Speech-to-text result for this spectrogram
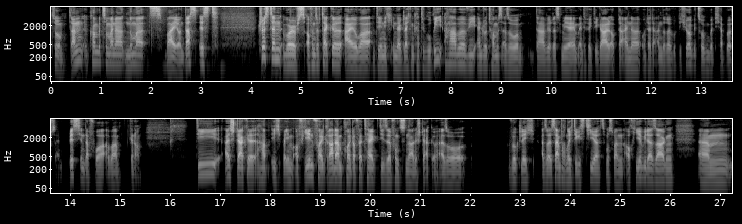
So, dann kommen wir zu meiner Nummer 2 und das ist Tristan Wirfs, Offensive Tackle, Iowa, den ich in der gleichen Kategorie habe wie Andrew Thomas. Also da wäre es mir im Endeffekt egal, ob der eine oder der andere wirklich höher gezogen wird. Ich habe Wirfs ein bisschen davor, aber genau. Die als Stärke habe ich bei ihm auf jeden Fall gerade am Point of Attack diese funktionale Stärke. Also wirklich, also ist einfach ein richtiges Tier, das muss man auch hier wieder sagen. Ähm,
